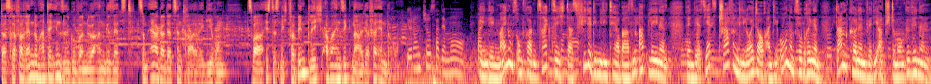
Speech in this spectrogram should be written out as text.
Das Referendum hat der Inselgouverneur angesetzt, zum Ärger der Zentralregierung. Zwar ist es nicht verbindlich, aber ein Signal der Veränderung. In den Meinungsumfragen zeigt sich, dass viele die Militärbasen ablehnen. Wenn wir es jetzt schaffen, die Leute auch an die Urnen zu bringen, dann können wir die Abstimmung gewinnen.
